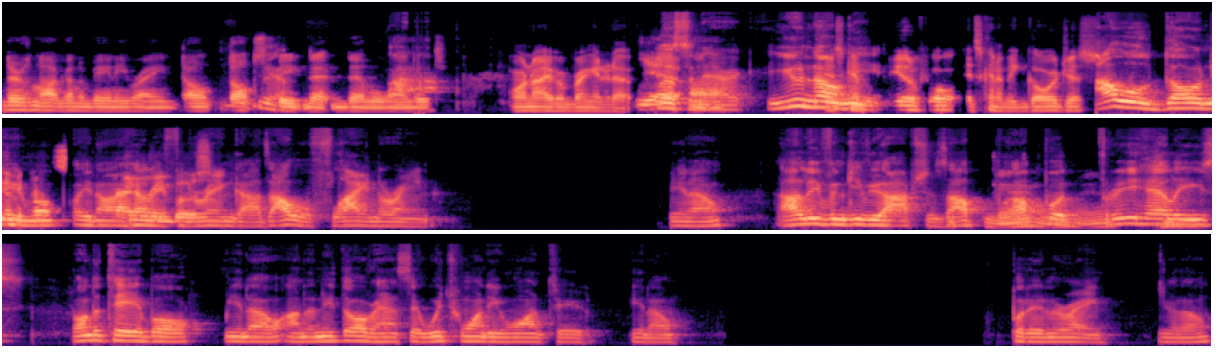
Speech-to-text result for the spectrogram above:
There's not going to be any rain. Don't don't Yeah. speak that devil language. We're not even bringing it up. Yeah. Listen, uh, Eric, you know it's gonna me. be beautiful. It's gonna be gorgeous. I will donate, Gonna be all you know, a flying heli for the rain gods. I will fly in the rain. You know, I'll even give you options. I'll Yeah, I'll put yeah. three helis on the table. You know, underneath the overhand, say which one do you want to, you know, put it in the rain. You know,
